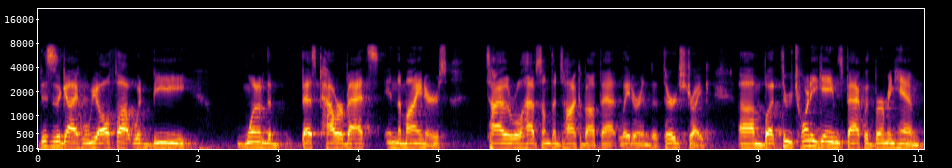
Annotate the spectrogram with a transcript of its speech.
this is a guy who we all thought would be one of the best power bats in the minors. Tyler will have something to talk about that later in the third strike. Um, but through 20 games back with Birmingham,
